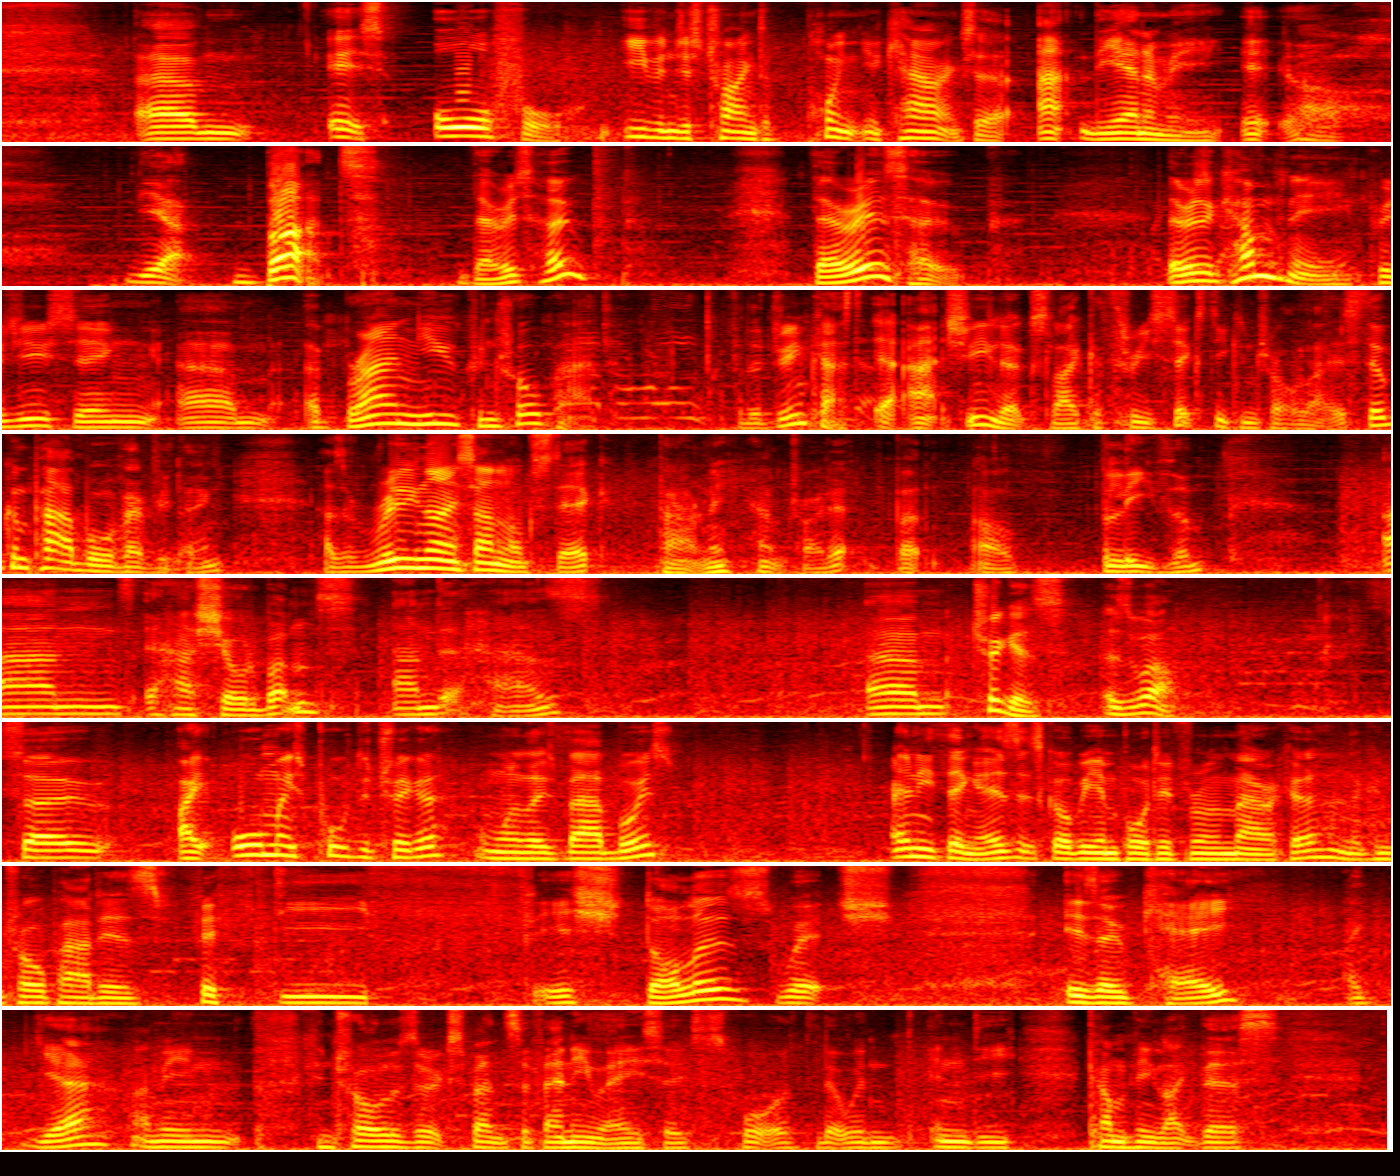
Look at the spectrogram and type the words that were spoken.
um, it's awful. Even just trying to point your character at the enemy. It, oh, yeah. But there is hope. There is hope. There is a company producing um, a brand new control pad for the Dreamcast. It actually looks like a 360 controller. It's still compatible with everything. Has a really nice analog stick. Apparently, haven't tried it, but I'll believe them. And it has shoulder buttons, and it has um, triggers as well. So I almost pulled the trigger on one of those bad boys. Only thing is, it's got to be imported from America, and the control pad is 50 ish dollars, which is okay. I, yeah, I mean, controllers are expensive anyway, so to support a little indie company like this,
